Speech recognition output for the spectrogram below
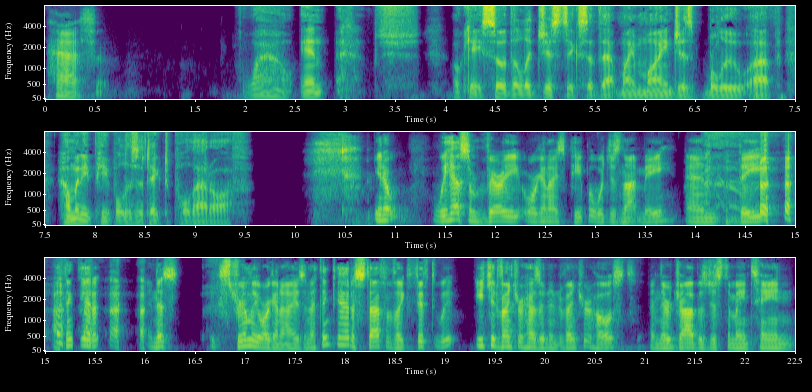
half. Wow. And okay, so the logistics of that, my mind just blew up. How many people does it take to pull that off? You know, we have some very organized people, which is not me, and they, I think they had, and this extremely organized, and I think they had a staff of like 50. Each adventure has an adventure host, and their job is just to maintain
